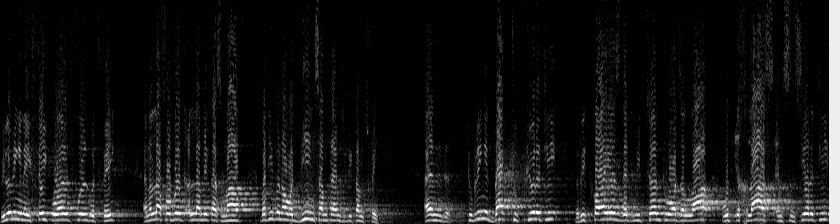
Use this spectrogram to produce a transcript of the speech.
We're living in a fake world filled with fake. And Allah forbid, Allah make us maaf, but even our deen sometimes becomes fake. And to bring it back to purity requires that we turn towards Allah with ikhlas and sincerity,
